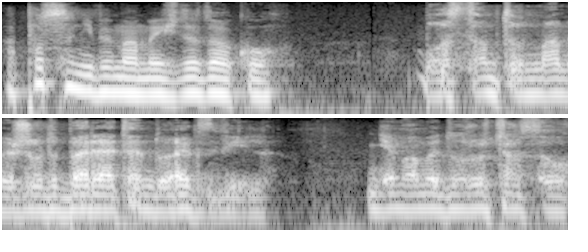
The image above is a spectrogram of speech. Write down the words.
A po co niby mamy iść do doku? Bo stamtąd mamy rzut beretem do Exville. Nie mamy dużo czasu.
